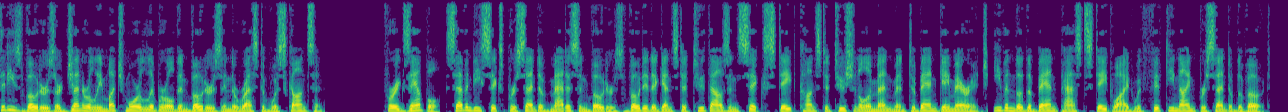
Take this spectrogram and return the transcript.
city's voters are generally much more liberal than voters in the rest of Wisconsin. For example, 76% of Madison voters voted against a 2006 state constitutional amendment to ban gay marriage, even though the ban passed statewide with 59% of the vote.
